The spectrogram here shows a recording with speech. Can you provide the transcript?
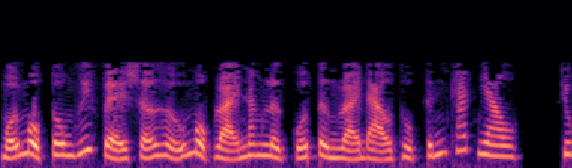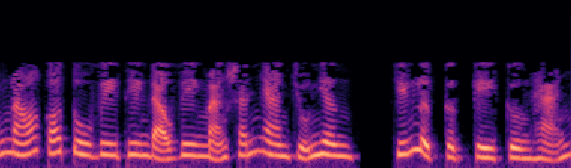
mỗi một tôn huyết vệ sở hữu một loại năng lực của từng loại đạo thuộc tính khác nhau, chúng nó có tu vi thiên đạo viên mãn sánh ngang chủ nhân, chiến lực cực kỳ cường hãn.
